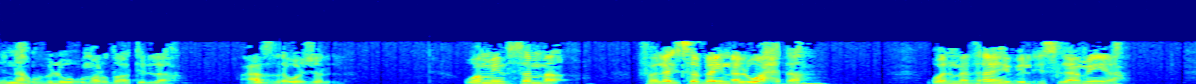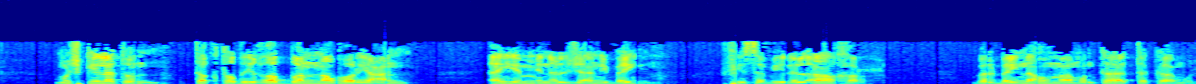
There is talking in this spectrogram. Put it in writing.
إنه بلوغ مرضاة الله عز وجل. ومن ثم فليس بين الوحدة والمذاهب الإسلامية مشكلة تقتضي غض النظر عن أي من الجانبين في سبيل الآخر بل بينهما منتهى التكامل.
